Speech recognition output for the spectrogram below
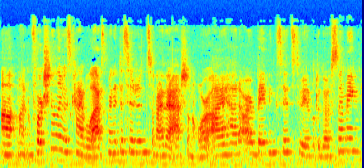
Um, unfortunately, it was kind of a last minute decision, so neither Ashlyn or I had our bathing suits to be able to go swimming,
